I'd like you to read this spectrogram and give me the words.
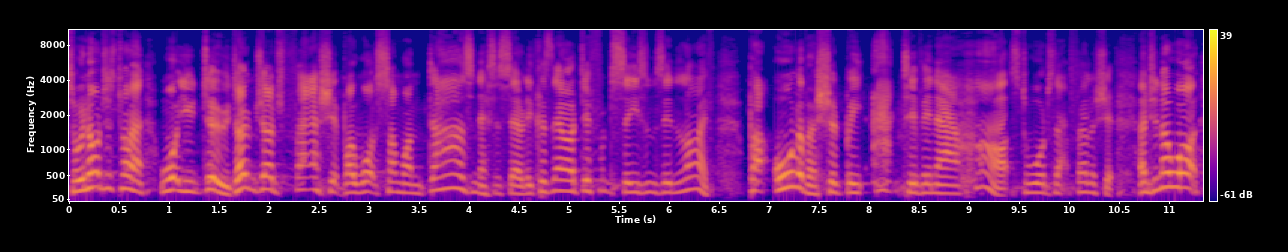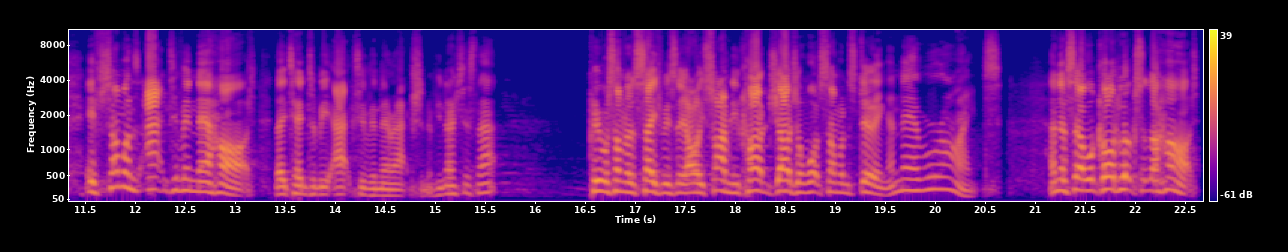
So we're not just talking about what you do. Don't judge fellowship by what someone does necessarily, because there are different seasons in life. But all of us should be active in our hearts towards that fellowship. And do you know what? If someone's active in their heart, they tend to be active in their action. Have you noticed that? People sometimes say to me, say, Oh, Simon, you can't judge on what someone's doing. And they're right. And they'll say, Well, God looks at the heart.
